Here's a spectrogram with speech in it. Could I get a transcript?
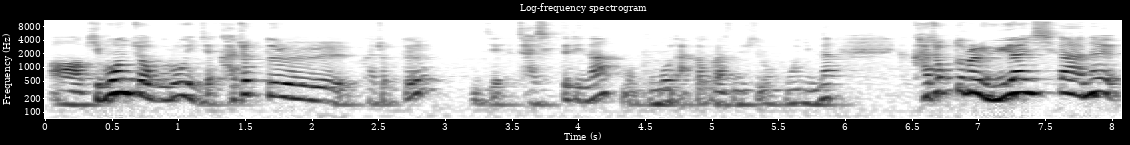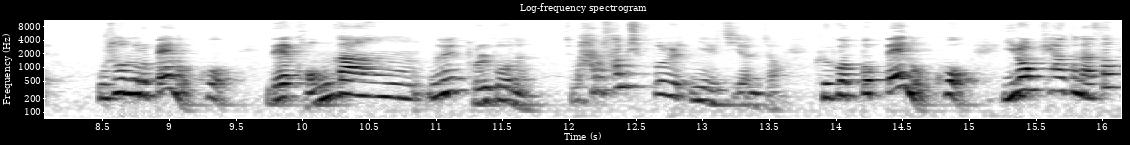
어, 기본적으로 이제 가족들 가족들 이제 자식들이나 뭐 부모 아까도 말씀드렸지만 부모님이나 그 가족들을 위한 시간을 우선으로 빼놓고 내 건강을 돌보는 좀 하루 30분일지언정 그것도 빼놓고 이렇게 하고 나서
